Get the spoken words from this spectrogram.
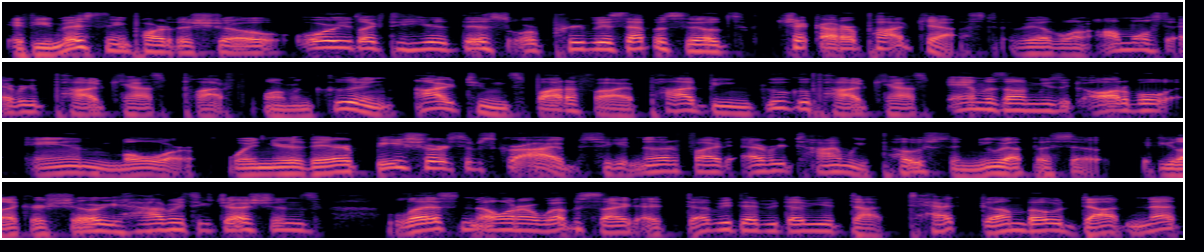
If you missed any part of the show or you'd like to hear this or previous episodes, check out our podcast, available on almost every podcast platform, including iTunes, Spotify, Podbean, Google Podcasts, Amazon Music, Audible, and more. When you're there, be sure to subscribe so you get notified every time we post a new episode. If you like our show or you have any suggestions, let us know on our website at www.techgumbo.net.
